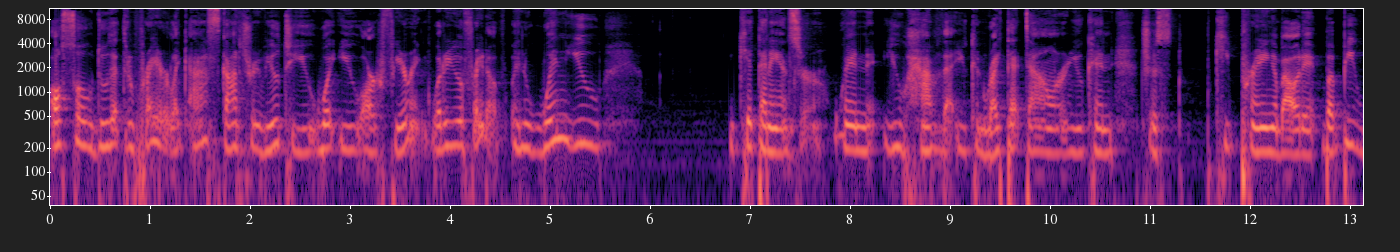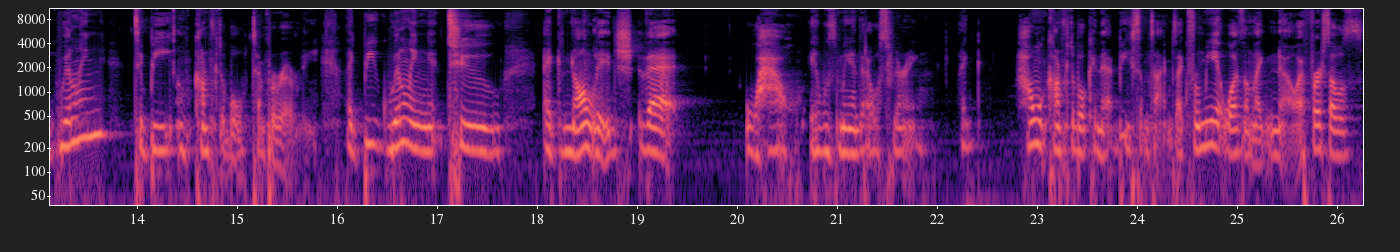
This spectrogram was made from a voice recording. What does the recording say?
also do that through prayer. Like ask God to reveal to you what you are fearing. What are you afraid of? And when you get that answer, when you have that, you can write that down or you can just keep praying about it, but be willing to be uncomfortable temporarily. Like be willing to acknowledge that, wow, it was man that I was fearing. How uncomfortable can that be sometimes? Like for me, it was. I'm like, no. At first, I was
